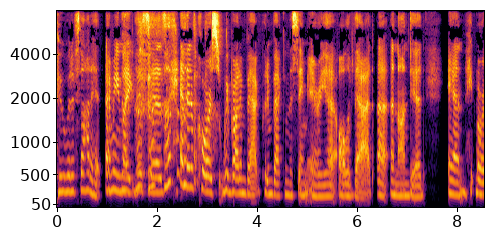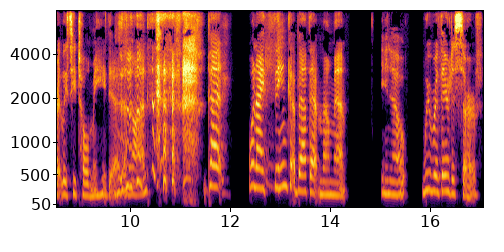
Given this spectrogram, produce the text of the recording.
who would have thought it? I mean, like this is, and then of course we brought him back, put him back in the same area, all of that. Uh, Anand did. And, or at least he told me he did, Anand. but when I think about that moment, you know, we were there to serve.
